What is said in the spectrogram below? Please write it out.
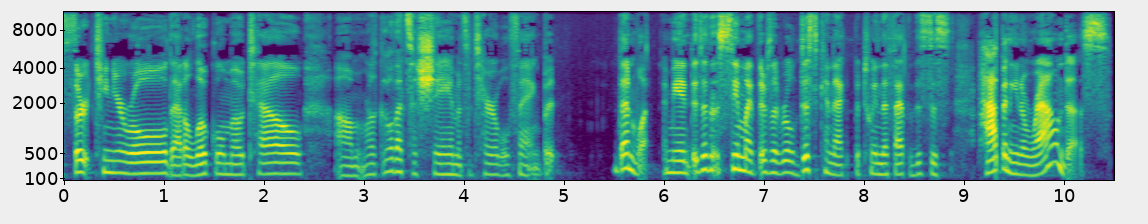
13 year old at a local motel. Um, we're like, oh, that's a shame. It's a terrible thing. But then what? I mean, it doesn't seem like there's a real disconnect between the fact that this is happening around us.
